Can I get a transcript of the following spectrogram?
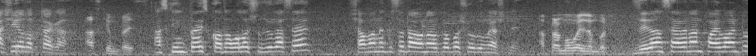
আশি হাজার টাকা। প্রাইস আস্কিং প্রাইস কথা বলার সুযোগ আছে। সামান্য কিছুটা অনার করব শোরুমে আসলে। আপনার mobile number zero seven one five one two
